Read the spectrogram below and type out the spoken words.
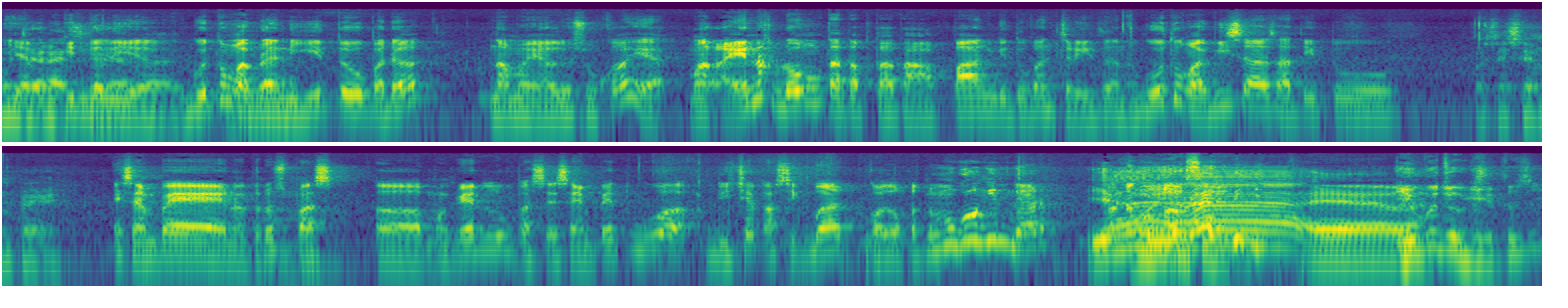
ya mungkin kali ya. Gue tuh nggak berani gitu. Padahal namanya lu suka ya malah enak dong tatap tatapan gitu kan cerita. Nah gue tuh nggak bisa saat itu. Pas SMP. SMP nah terus pas eh, makanya dulu pas SMP tuh gue di chat asik banget kalau ketemu gue ngindar Ya, karena gue gak berani elah. ya gua juga gitu sih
